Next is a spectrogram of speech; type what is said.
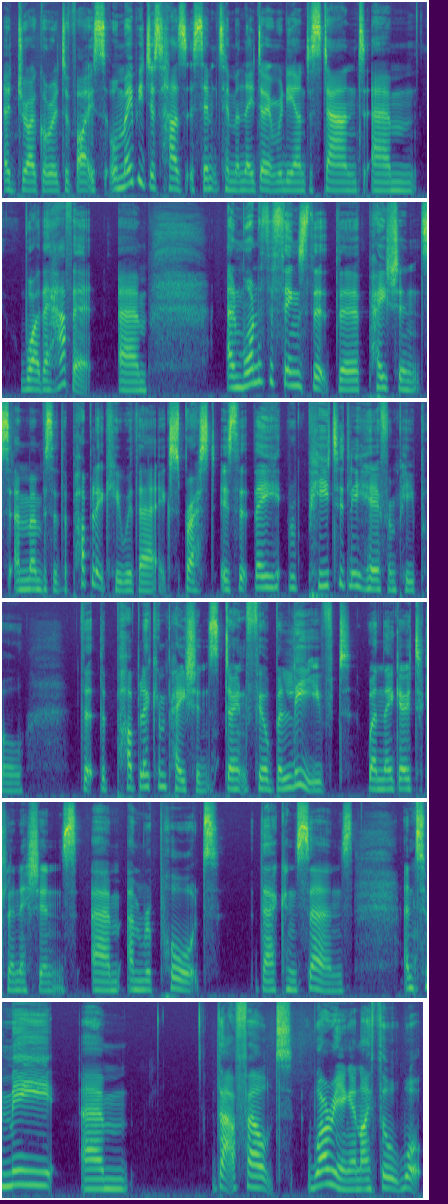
a drug or a device, or maybe just has a symptom and they don't really understand um, why they have it. Um, and one of the things that the patients and members of the public who were there expressed is that they repeatedly hear from people that the public and patients don't feel believed when they go to clinicians um, and report their concerns. And to me, um, that felt worrying. And I thought, what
